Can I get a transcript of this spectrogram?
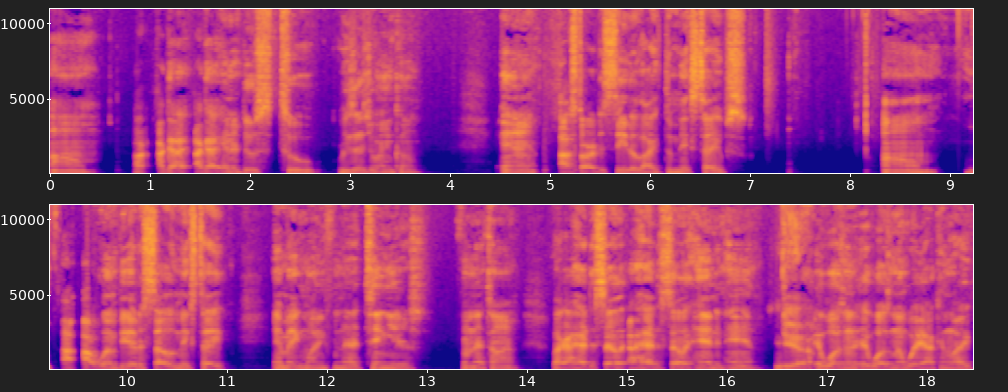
um, I, I got I got introduced to residual income, and I started to see the like the mixtapes. Um, I, I wouldn't be able to sell a mixtape and make money from that ten years from that time. Like I had to sell it. I had to sell it hand in hand. Yeah. It wasn't. It wasn't a way I can like,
